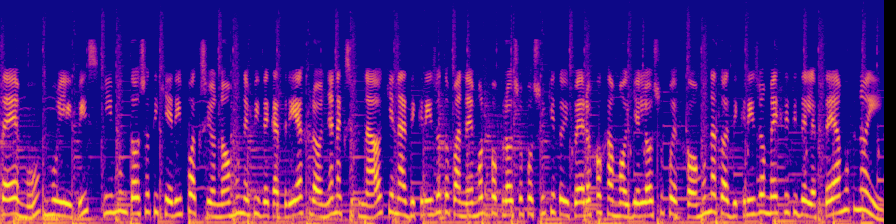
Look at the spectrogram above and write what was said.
Θεέ μου, μου λείπεις, ήμουν τόσο τυχερή που αξιωνόμουν επί 13 χρόνια να ξυπνάω και να αντικρίζω το πανέμορφο πρόσωπο σου και το υπέροχο χαμόγελό σου που ευχόμουν να το αντικρίζω μέχρι την τελευταία μου πνοή.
